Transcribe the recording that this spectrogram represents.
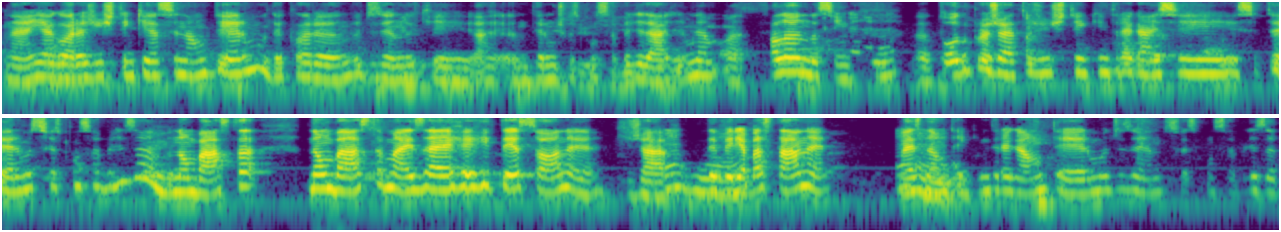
né? E agora a gente tem que assinar um termo declarando, dizendo que um termo de responsabilidade, né? falando assim, todo projeto a gente tem que entregar esse, esse termo se responsabilizando. Não basta não basta mais a RRT só, né? Que já uhum. deveria bastar, né? Mas uhum. não tem que entregar um termo dizendo se responsabilizando.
